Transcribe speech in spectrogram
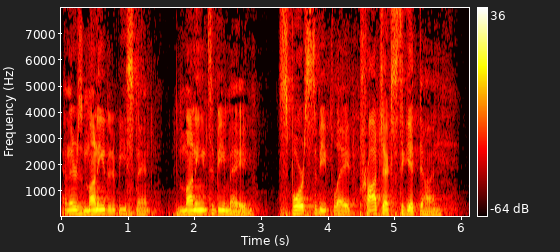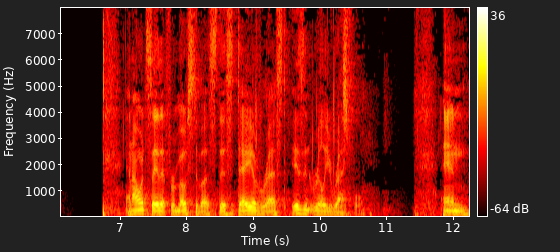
and there's money to be spent, money to be made, sports to be played, projects to get done. And I would say that for most of us, this day of rest isn't really restful. And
